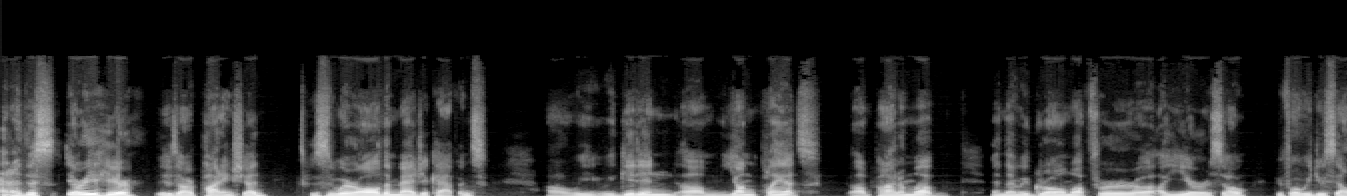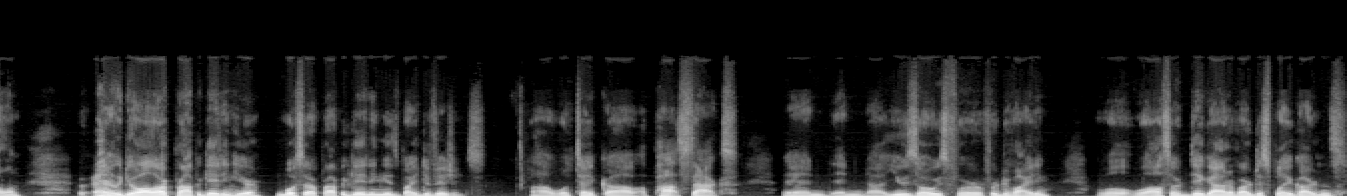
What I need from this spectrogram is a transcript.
this area here is our potting shed. This is where all the magic happens. Uh, we, we get in um, young plants, uh, pot them up, and then we grow them up for uh, a year or so before we do sell them. we do all our propagating here. Most of our propagating is by divisions. Uh, we'll take uh, pot stocks and, and uh, use those for, for dividing. We'll, we'll also dig out of our display gardens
